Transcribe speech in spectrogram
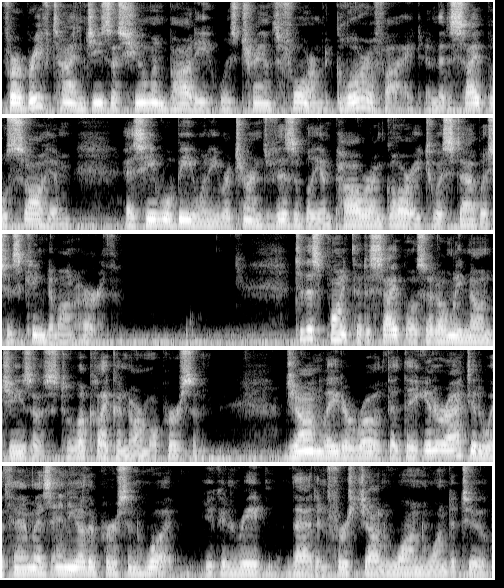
For a brief time, Jesus' human body was transformed, glorified, and the disciples saw him as he will be when he returns visibly in power and glory to establish his kingdom on earth. To this point, the disciples had only known Jesus to look like a normal person. John later wrote that they interacted with him as any other person would. You can read that in 1 John 1 1 to 2.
